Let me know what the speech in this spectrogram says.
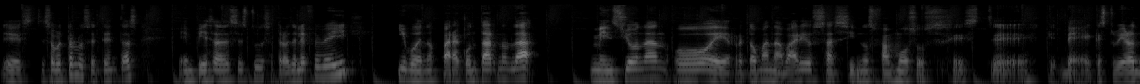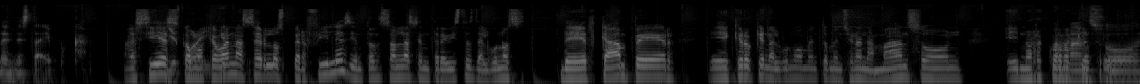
este, sobre todo los 70, empiezan esos estudios a través del FBI y bueno, para contárnosla, mencionan o eh, retoman a varios asesinos famosos este, que, que estuvieron en esta época. Así es, como que van a hacer los perfiles y entonces son las entrevistas de algunos de Ed Camper, eh, creo que en algún momento mencionan a Manson. Eh, no recuerdo qué, otro,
